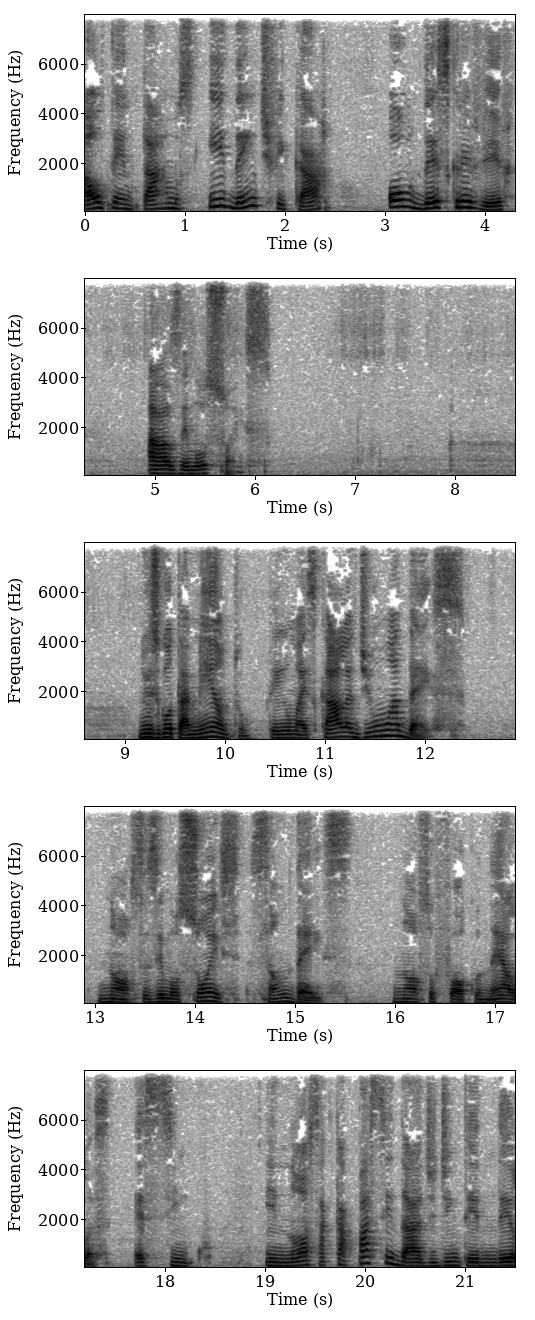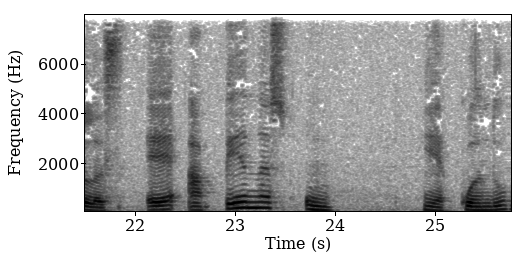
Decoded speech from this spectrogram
ao tentarmos identificar ou descrever as emoções. No esgotamento, tem uma escala de 1 a 10. Nossas emoções são 10. Nosso foco nelas é 5. E nossa capacidade de entendê-las é apenas 1. E é quando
